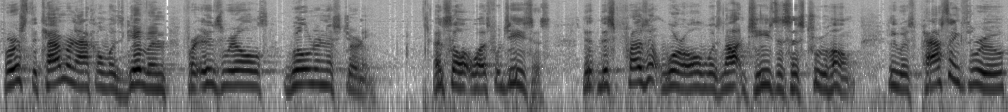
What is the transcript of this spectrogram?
First, the tabernacle was given for Israel's wilderness journey, and so it was for Jesus. This present world was not Jesus' true home. He was passing through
